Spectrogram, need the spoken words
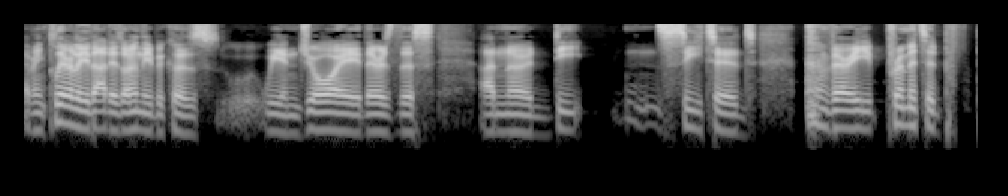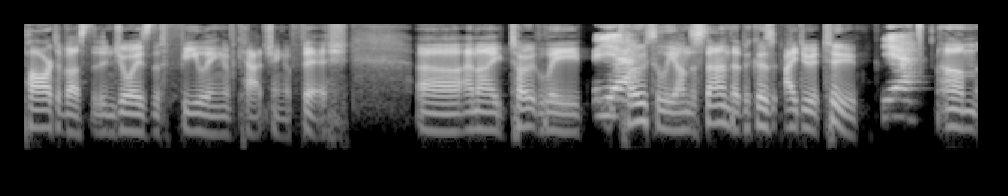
I mean clearly that is only because we enjoy there's this i don't know deep seated very primitive part of us that enjoys the feeling of catching a fish. Uh, and i totally yeah. totally understand that because i do it too. Yeah. Um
